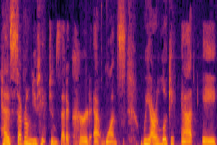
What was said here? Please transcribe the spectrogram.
has several mutations that occurred at once. We are looking at a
